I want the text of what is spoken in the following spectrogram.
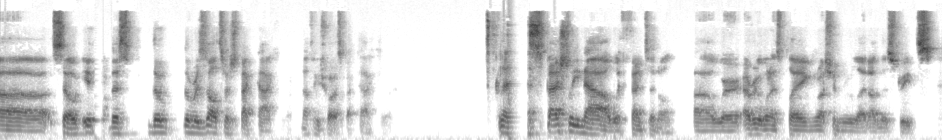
Uh, so it, this, the, the results are spectacular, nothing short of spectacular. And especially now with fentanyl, uh, where everyone is playing Russian roulette on the streets.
